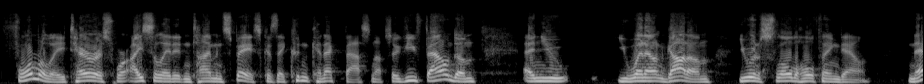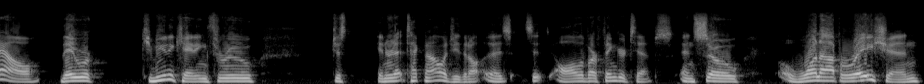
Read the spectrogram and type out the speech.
Formerly, terrorists were isolated in time and space because they couldn't connect fast enough. So if you found them and you you went out and got them, you were going to slow the whole thing down. Now they were communicating through just internet technology that all, is all of our fingertips. And so one operation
